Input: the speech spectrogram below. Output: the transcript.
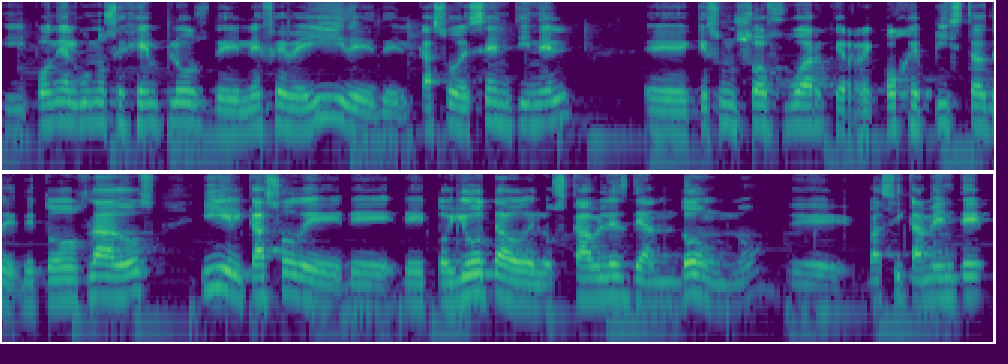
y pone algunos ejemplos del FBI, del caso de Sentinel, eh, que es un software que recoge pistas de, todos lados, y el caso de, Toyota o de los cables de Andong, ¿no? básicamente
